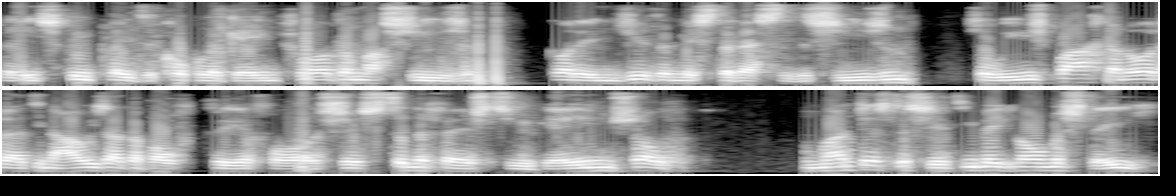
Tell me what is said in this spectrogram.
basically played a couple of games for them last season, got injured and missed the rest of the season. So he's back, and already now he's had about three or four assists in the first two games. So Manchester City, make no mistake,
